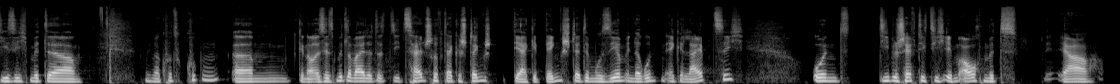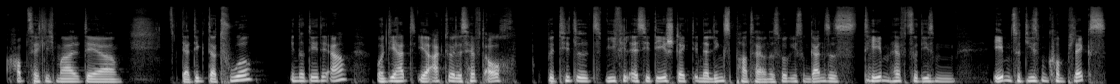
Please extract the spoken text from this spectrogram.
die sich mit der, muss ich mal kurz gucken, ähm, genau, ist jetzt mittlerweile die Zeitschrift der, der Gedenkstätte Museum in der runden Ecke Leipzig und die beschäftigt sich eben auch mit, ja, hauptsächlich mal der, der Diktatur in der DDR und die hat ihr aktuelles Heft auch betitelt, wie viel SED steckt in der Linkspartei und das ist wirklich so ein ganzes Themenheft zu diesem, eben zu diesem Komplex,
